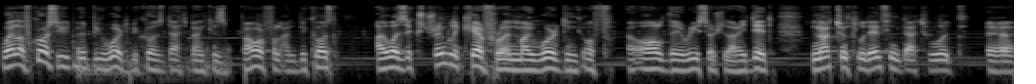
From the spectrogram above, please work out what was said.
Well, of course, you would be worried because that bank is powerful and because I was extremely careful in my wording of uh, all the research that I did, not to include anything that would uh,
